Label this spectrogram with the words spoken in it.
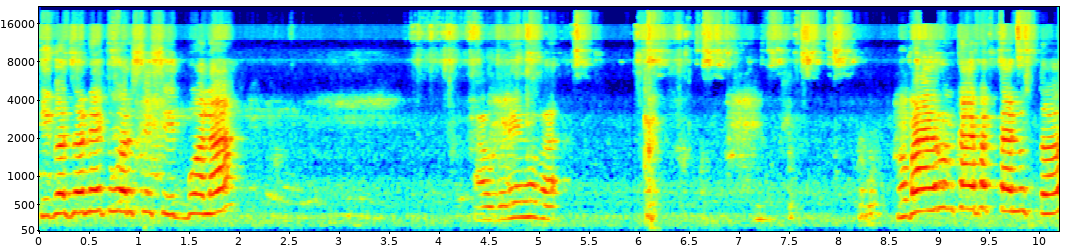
तिघ जण आहेत वर सीत बोला. अवघडे हो बाबा मग बाहेरून काय बघताय नुसतं?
